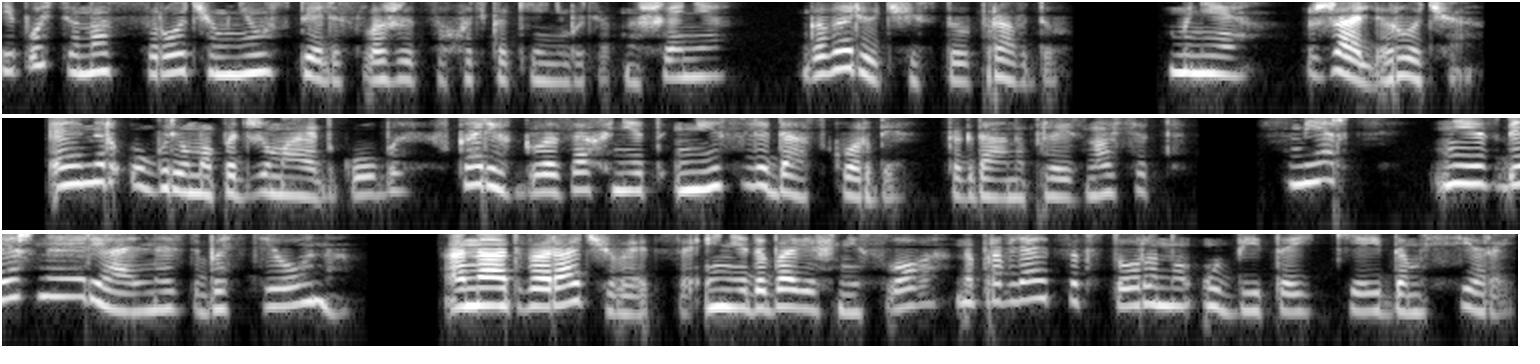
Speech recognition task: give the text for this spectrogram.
И пусть у нас с Рочем не успели сложиться хоть какие-нибудь отношения, говорю чистую правду. Мне жаль Роча. Эмер угрюмо поджимает губы, в карих глазах нет ни следа скорби, когда она произносит «Смерть — неизбежная реальность Бастиона». Она отворачивается и, не добавив ни слова, направляется в сторону убитой Кейдом Серой.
